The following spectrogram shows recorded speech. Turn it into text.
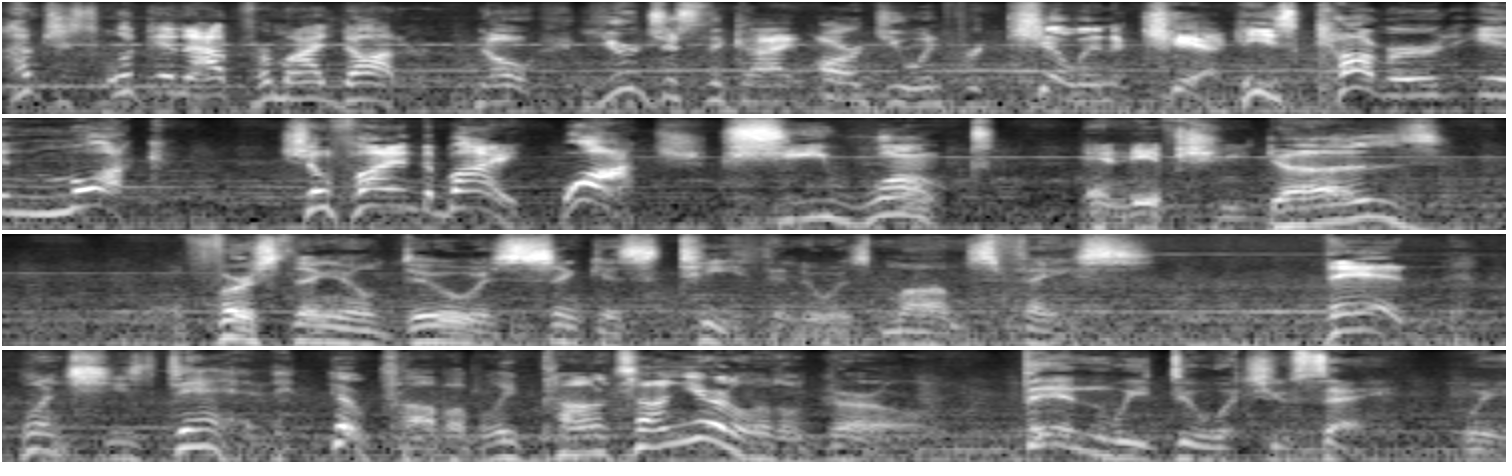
I'm just looking out for my daughter. No, you're just the guy arguing for killing a kid. He's covered in muck. She'll find the bite. Watch. She won't. And if she does, the first thing he'll do is sink his teeth into his mom's face. Then, once she's dead, he'll probably pounce on your little girl. Then we do what you say. We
